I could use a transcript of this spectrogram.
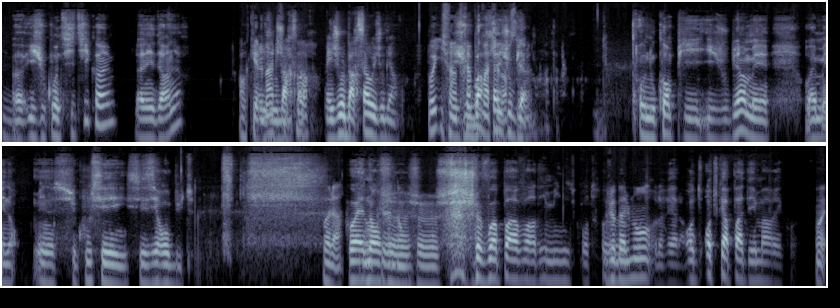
Mmh. Euh, il joue contre City quand même, l'année dernière. Oh, quel il match encore Mais il joue le Barça ou il joue bien? Oui, il fait un très bon Barça, match. Il joue bien. Au Nou Camp, il, il, joue bien, mais ouais, mais non. Mais du coup, c'est zéro but. Voilà. Ouais, non, euh, je, non. je, je, le vois pas avoir des minutes contre, Globalement- contre le Real. En, en tout cas, pas démarrer. Quoi. Ouais,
